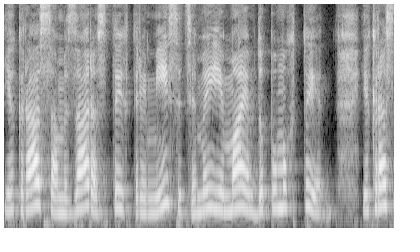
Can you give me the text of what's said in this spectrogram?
Якраз саме зараз, тих три місяці, ми їй маємо допомогти, якраз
